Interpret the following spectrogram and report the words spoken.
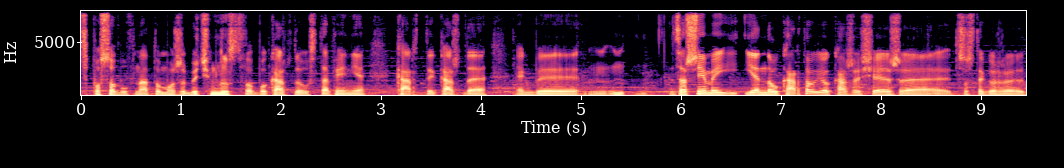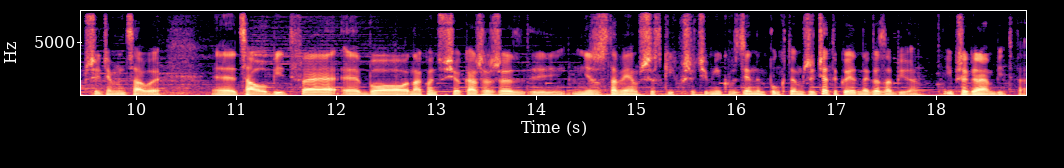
sposobów na to może być mnóstwo, bo każde ustawienie karty, każde jakby mm, zaczniemy jedną kartą i okaże się, że co z tego, że przejdziemy cały e, całą bitwę, e, bo na końcu się okaże, że y, nie zostawiałem wszystkich przeciwników z jednym punktem życia, tylko jednego zabiłem i przegrałem bitwę.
